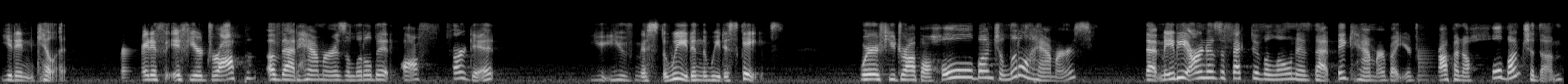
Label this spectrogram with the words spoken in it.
you didn't kill it, right? If if your drop of that hammer is a little bit off target, you, you've missed the weed, and the weed escapes. Where if you drop a whole bunch of little hammers that maybe aren't as effective alone as that big hammer, but you're dropping a whole bunch of them,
